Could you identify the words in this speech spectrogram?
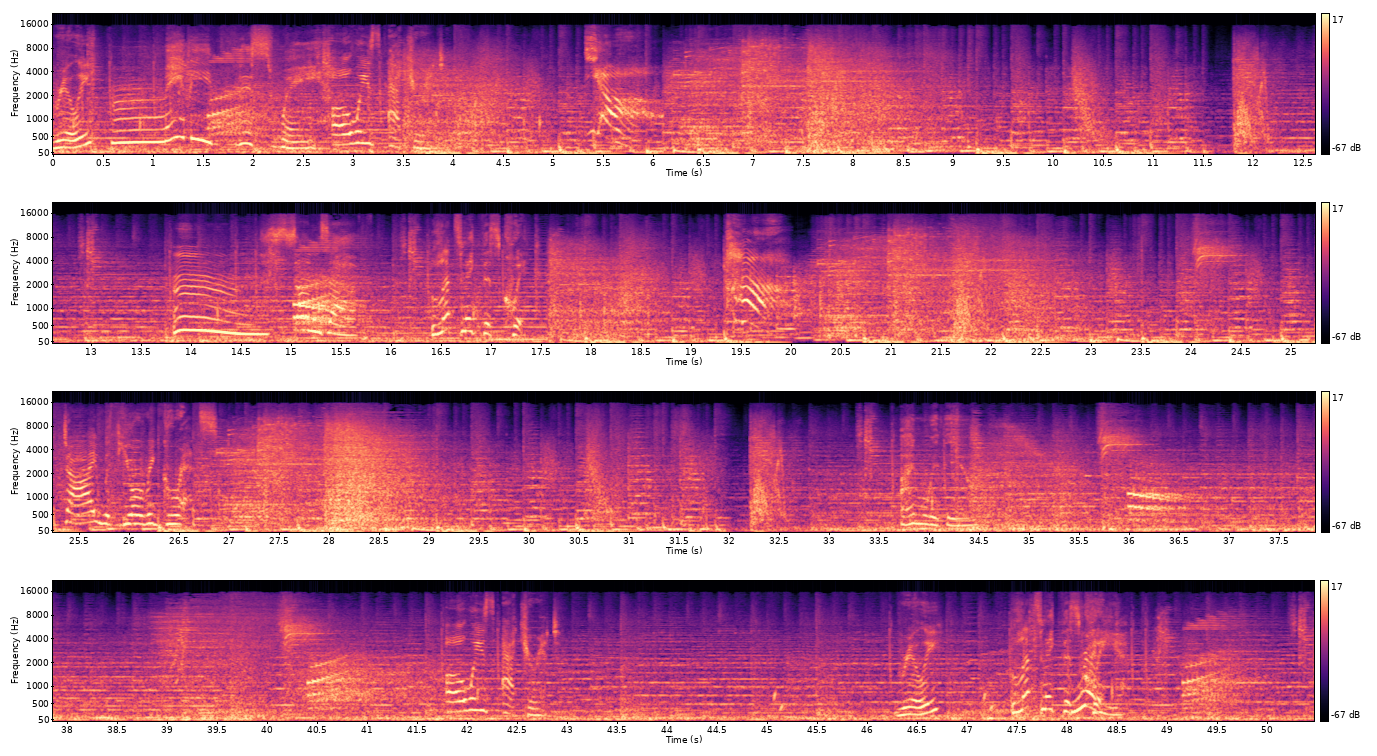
Really? Maybe this way. Always accurate. Yeah! Mmm, sun's up. Let's make this quick. Die with your regrets. I'm with you. Always accurate. Really? Let's make this Ready. quick.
